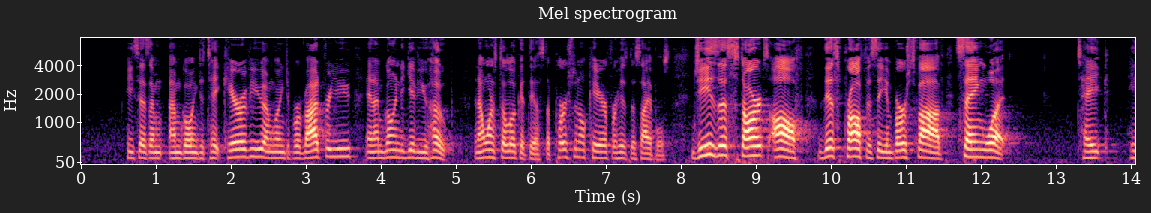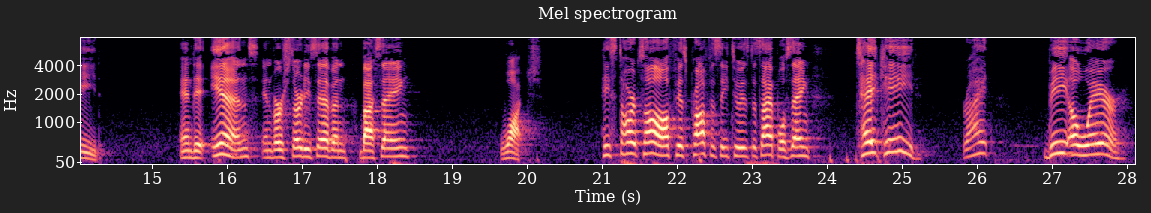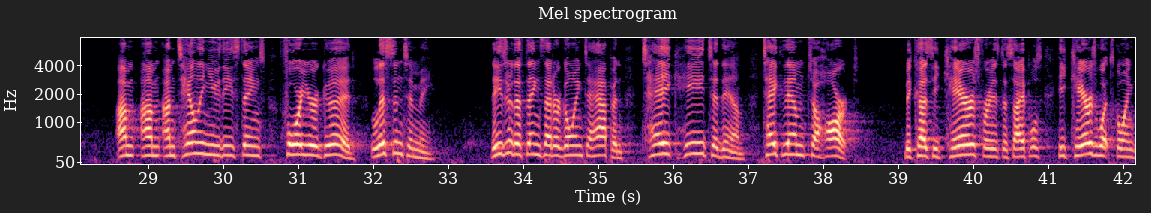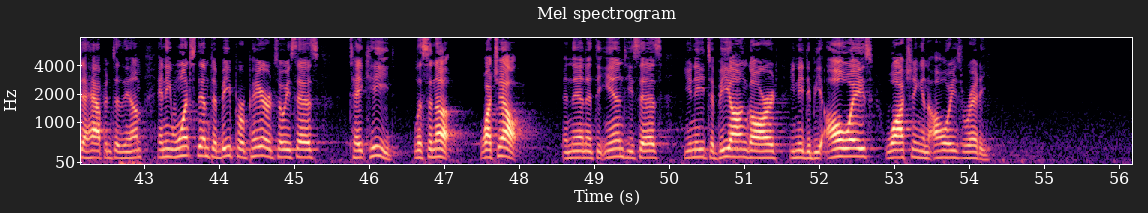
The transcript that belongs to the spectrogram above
He says, I'm, I'm going to take care of you, I'm going to provide for you, and I'm going to give you hope. And I want us to look at this the personal care for his disciples. Jesus starts off this prophecy in verse 5 saying, What? Take heed. And it ends in verse 37 by saying, Watch. He starts off his prophecy to his disciples saying, Take heed, right? Be aware. I'm, I'm, I'm telling you these things for your good. Listen to me. These are the things that are going to happen. Take heed to them, take them to heart. Because he cares for his disciples. He cares what's going to happen to them, and he wants them to be prepared. So he says, Take heed, listen up, watch out. And then at the end, he says, You need to be on guard. You need to be always watching and always ready.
